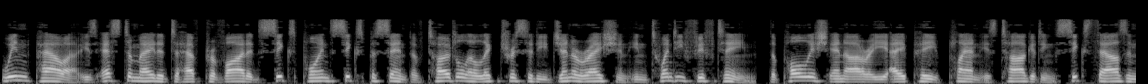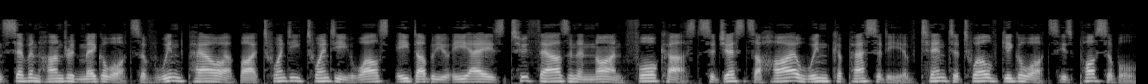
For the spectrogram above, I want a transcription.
Wind power is estimated to have provided 6.6% of total electricity generation in 2015. The Polish NREAP plan is targeting 6,700 megawatts of wind power by 2020, whilst EWEA's 2009 forecast suggests a higher wind capacity of 10 to 12 gigawatts is possible.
